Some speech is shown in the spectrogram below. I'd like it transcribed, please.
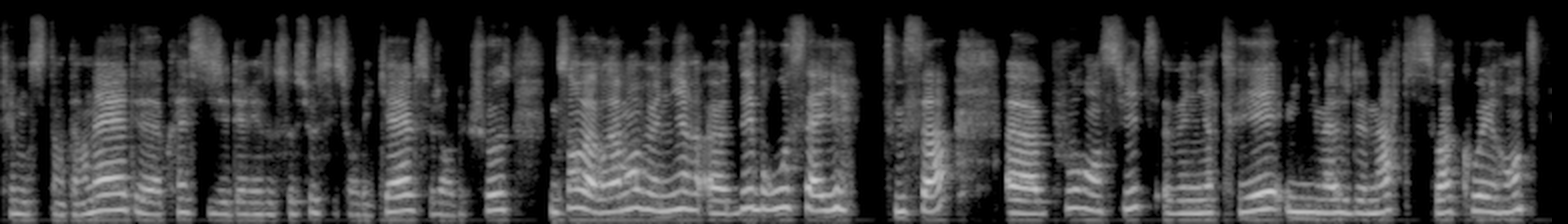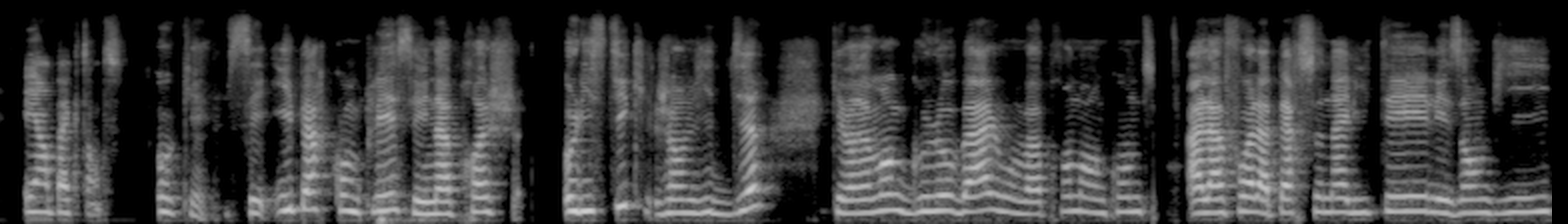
crée mon site internet? Et après, si j'ai des réseaux sociaux, c'est sur lesquels? Ce genre de choses. Donc, ça, on va vraiment venir débroussailler tout ça pour ensuite venir créer une image de marque qui soit cohérente et impactante. Ok, c'est hyper complet, c'est une approche holistique, j'ai envie de dire, qui est vraiment global, où on va prendre en compte à la fois la personnalité, les envies,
